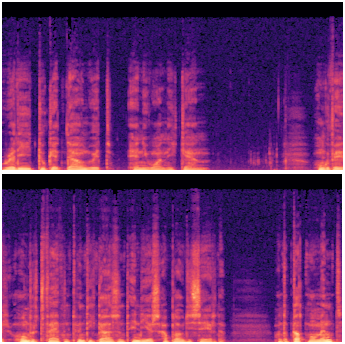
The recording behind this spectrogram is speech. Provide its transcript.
ready to get down with anyone he can. Ongeveer 125.000 Indiërs applaudisseerden, want op dat moment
